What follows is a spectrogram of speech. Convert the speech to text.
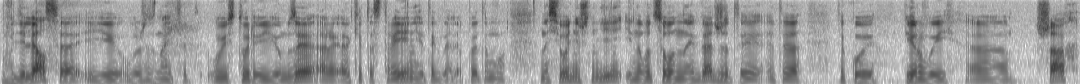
выделялся, и вы же знаете у истории ЮМЗ, ракетостроения и так далее. Поэтому на сегодняшний день инновационные гаджеты – это такой первый э, шаг,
